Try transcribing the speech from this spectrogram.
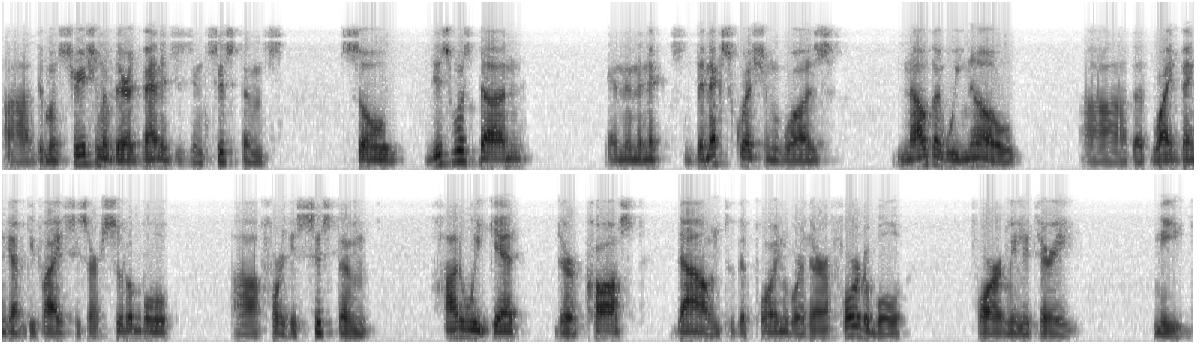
uh, demonstration of their advantages in systems, so this was done, and then the next the next question was, now that we know uh, that wide bandgap devices are suitable uh, for this system, how do we get their cost down to the point where they're affordable for military needs.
